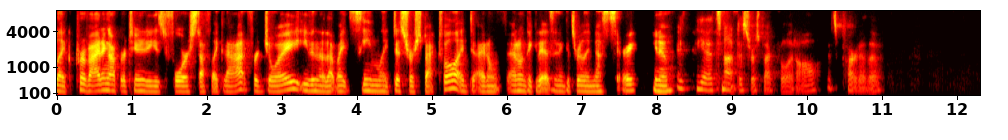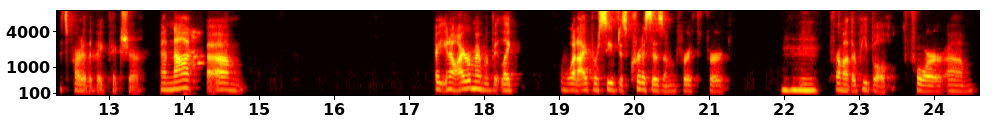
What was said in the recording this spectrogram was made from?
like providing opportunities for stuff like that for joy even though that might seem like disrespectful I, I don't i don't think it is i think it's really necessary you know It, yeah, it's not disrespectful at all. It's part of the it's part of the big picture. And not um uh, you know, I remember bit like what I perceived as criticism for for from other people for um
